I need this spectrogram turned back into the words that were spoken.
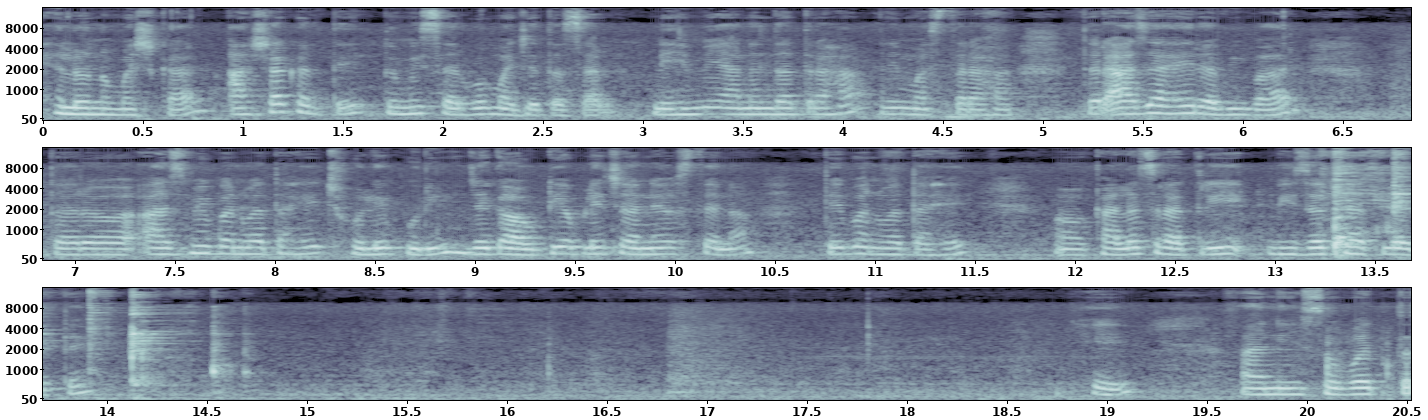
हॅलो नमस्कार. आशा करते तुम्ही सर्व मजेत असाल. नेहमी आनंदात राहा आणि मस्त राहा. तर आज आहे रविवार. तर आज मी बनवत आहे छोलेपुरी जे गावठी आपले चणे असते ना ते बनवत आहे. कालच रात्री भिजत घातले होते. हे. आणि सोबत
